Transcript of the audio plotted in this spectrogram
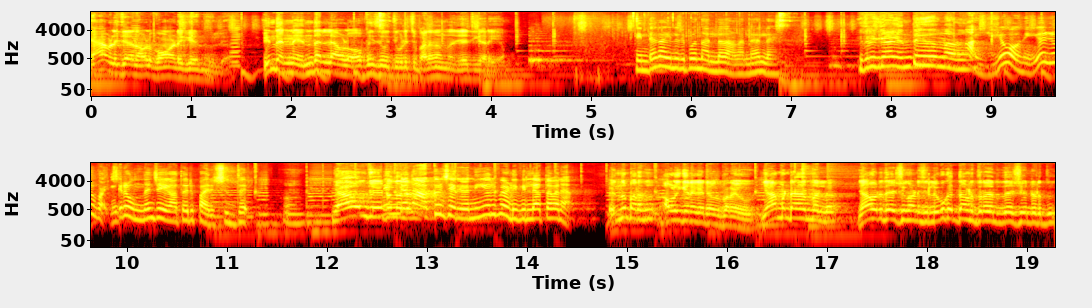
ഞാൻ വിളിച്ചാൽ അവൾ ഫോൺ എടുക്കുകയൊന്നുമില്ല. ഇന്ന് തന്നെ എന്തെല്ലാം അവൾ ഓഫീസിൽ വെച്ച് വിളിച്ച് പറഞ്ഞതെന്ന് ചേച്ചിക്ക് അറിയാം നിന്റെ കയ്യിലിരിപ്പ് നല്ലതാണല്ലോ? അല്ലേ? ഇതിൽ ഞാൻ എന്ത് ചെയ്തെന്നാണ്? അയ്യോ നീ ഒരു ഭയങ്കര ഒന്നും ചെയ്യാത്ത ഒരു പരിശുദ്ധൻ ഞാൻ ഒന്നും നിന്റെ നാക്കും ശരിയല്ല നീ ഒരു വെളിവില്ലാത്തവനാ. എന്ന് പറഞ്ഞു അവളിങ്ങനെ കാര്യം പറയൂ. ഞാൻ മിണ്ടാകുന്നല്ലോ ഞാൻ ഒരു ദേഷ്യം കാണിച്ചില്ല. ഇവക്ക് എന്താണ് ഇത്ര ദേഷ്യം എന്റെ അടുത്ത്?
